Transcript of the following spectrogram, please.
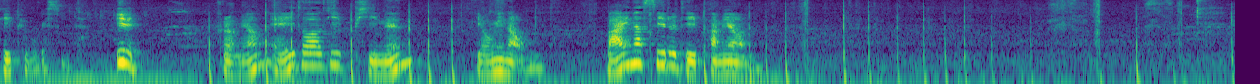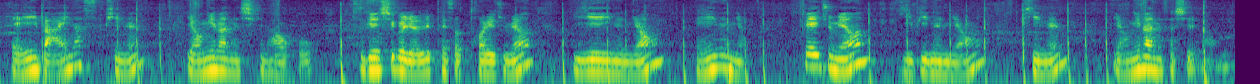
대입해 보겠습니다. 1 그러면 a 더하기 b는 0이 나옵니다. 마이너스 1을 대입하면 a 마이너스 b는 0이라는 식이 나오고 두 개의 식을 연립해서 더해주면 2a는 0, a는 0 빼주면 2b는 0, b는 0이라는 사실이 나옵니다.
